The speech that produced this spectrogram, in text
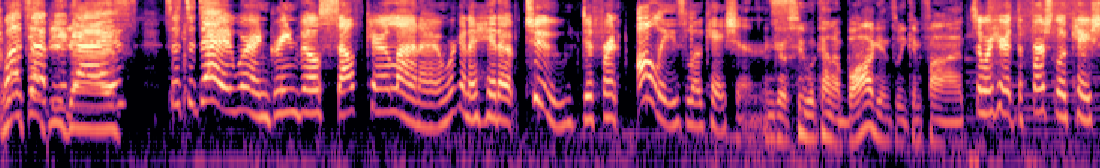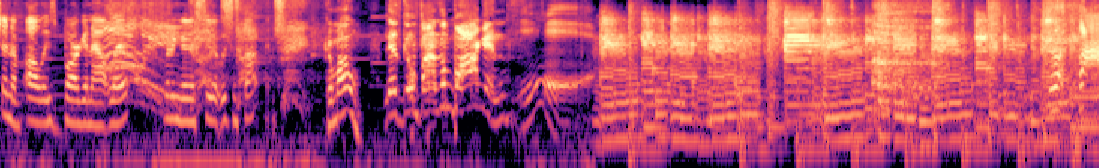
What's, up, you guys? So today we're in Greenville, South Carolina, and we're gonna hit up two different Ollie's locations. And go see what kind of bargains we can find. So we're here at the first location of Ollie's Bargain Outlet. We're gonna see what we can find. Come on, let's go find some bargains. Yeah.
